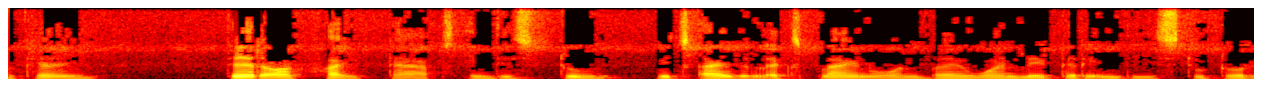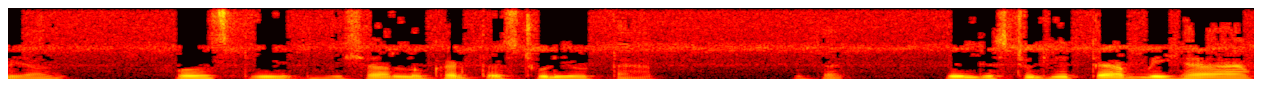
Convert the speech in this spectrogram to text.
Okay. There are five tabs in this tool, which I will explain one by one later in this tutorial. First, we, we shall look at the Studio tab. Okay. In the Studio tab, we have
